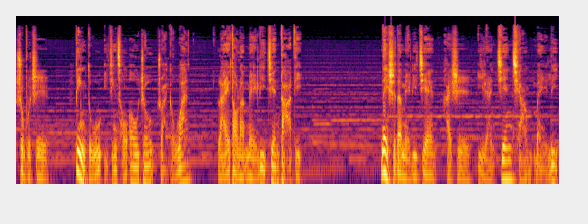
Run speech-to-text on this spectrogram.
殊不知。病毒已经从欧洲转个弯，来到了美利坚大地。那时的美利坚还是依然坚强美丽，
